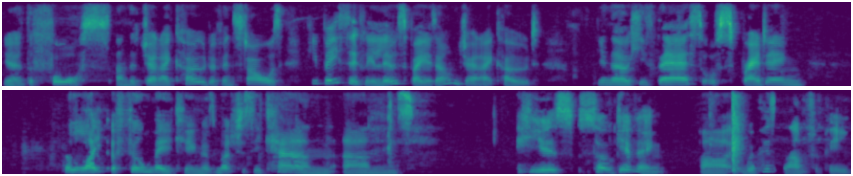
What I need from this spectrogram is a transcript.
you know, the Force and the Jedi Code within Star Wars, he basically lives by his own Jedi Code. You know, he's there sort of spreading the light of filmmaking as much as he can, and he is so giving uh, with his philanthropy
